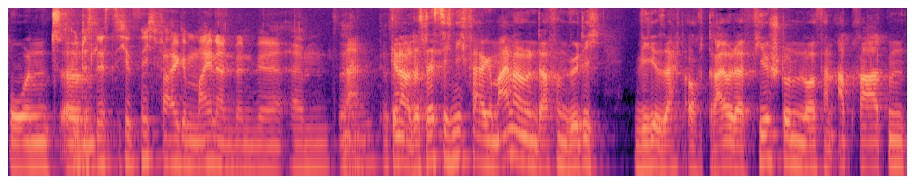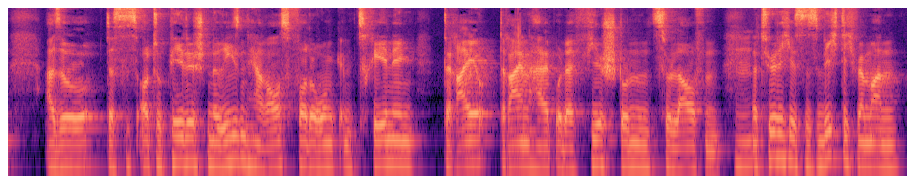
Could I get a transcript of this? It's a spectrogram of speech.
Und, ähm, Gut, das lässt sich jetzt nicht verallgemeinern, wenn wir ähm, sagen, nein, das Genau, das lässt sich nicht verallgemeinern und davon würde ich, wie gesagt, auch drei oder vier Stundenläufern abraten. Also das ist orthopädisch eine Riesenherausforderung im Training, drei, dreieinhalb oder vier Stunden zu laufen. Mhm. Natürlich ist es wichtig, wenn man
